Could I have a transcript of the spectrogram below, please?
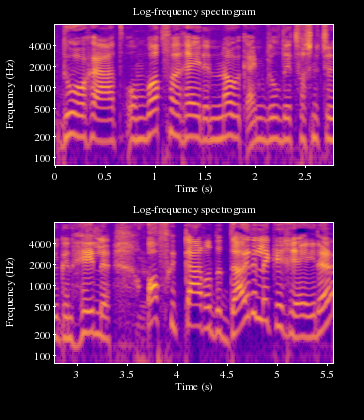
doorgaat, om wat voor reden dan ook. En ik bedoel, dit was natuurlijk een hele afgekaderde, duidelijke reden.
